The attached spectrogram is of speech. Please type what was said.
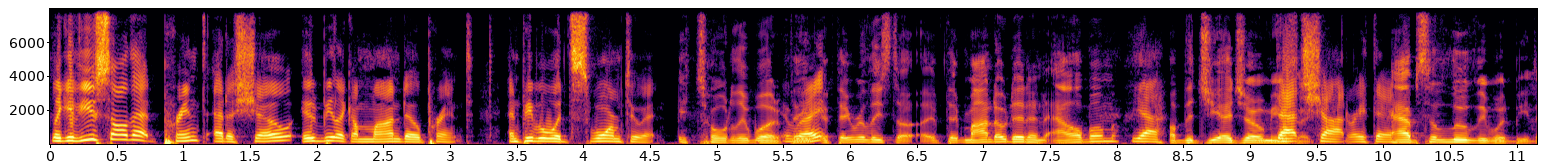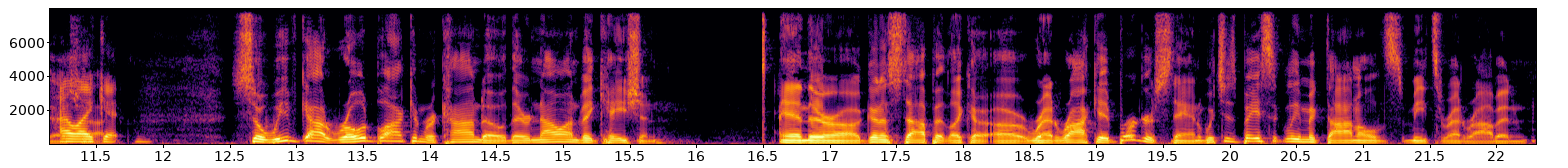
Like if you saw that print at a show, it would be like a Mondo print, and people would swarm to it. It totally would. If they, Right? if they released a if the Mondo did an album Yeah. of the GI Joe music, That shot right there. absolutely would be that. I like it. So we've got Roadblock and Recondo. They're now on vacation. And they're uh, going to stop at like a, a Red Rocket burger stand, which is basically McDonald's meets Red Robin.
